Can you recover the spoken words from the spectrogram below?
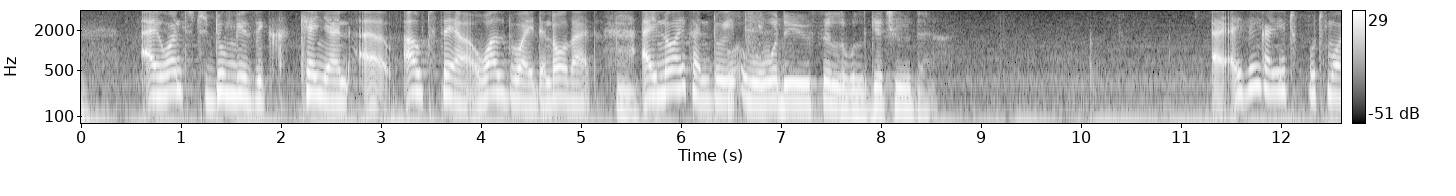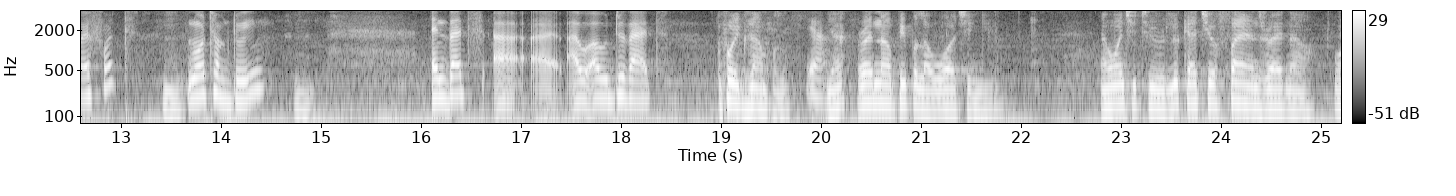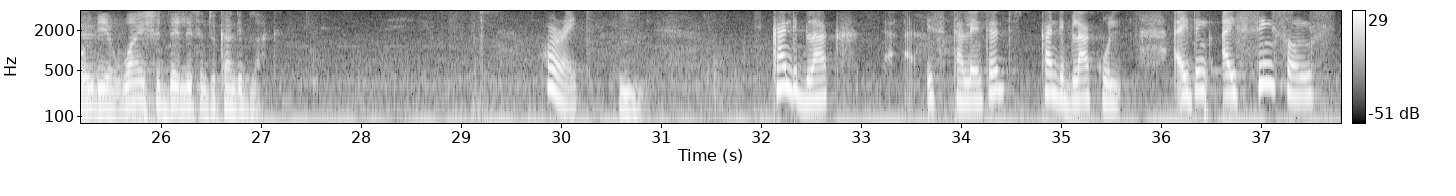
I want to do music Kenyan uh, out there worldwide and all that Mm. I know I can do it Wh- wh- what do you feel will get you there I, I think I need to put more effort Mm. in what I'm doing Mm. and that's uh, I, I, I would do that for example yeah, Yeah. Right now, people are watching you. I want you to look at your fans right now. Wambie, why should they listen to Kandy Black? all right Mm. Kandy Black is talented Kandy Black will I think I sing songs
